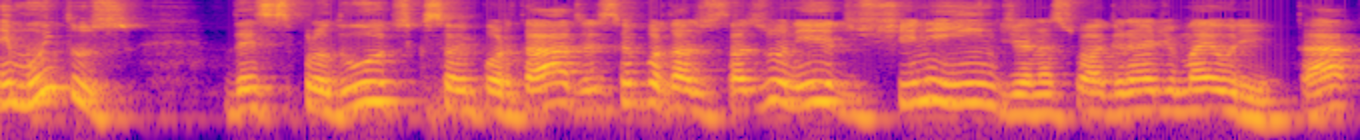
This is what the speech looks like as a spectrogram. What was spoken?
E muitos desses produtos que são importados, eles são importados dos Estados Unidos, China e Índia, na sua grande maioria, tá?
